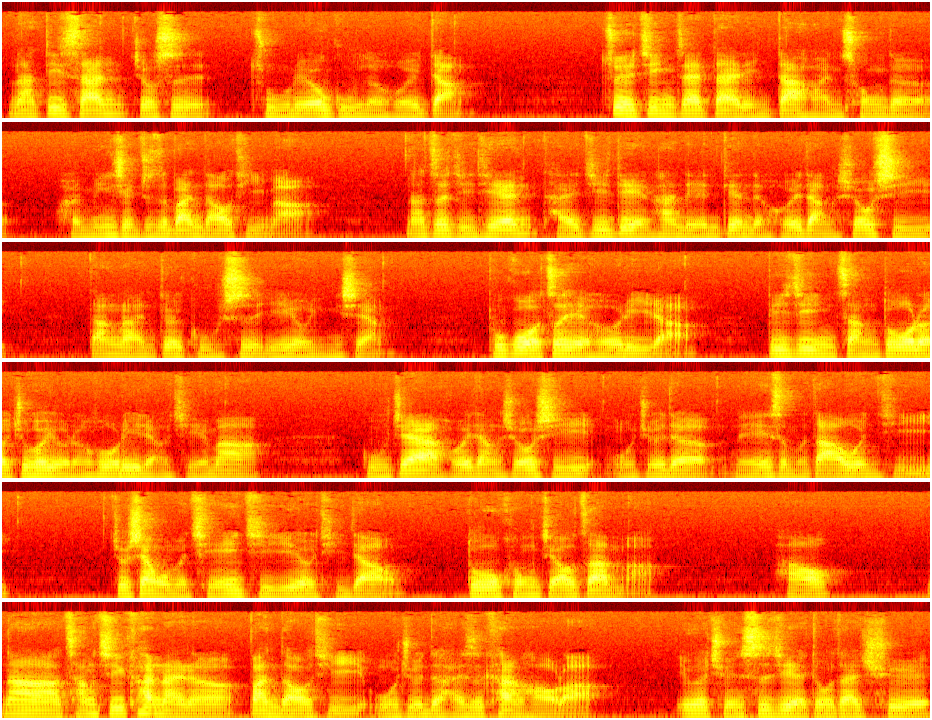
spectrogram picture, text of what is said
那第三就是主流股的回档，最近在带领大盘冲的，很明显就是半导体嘛。那这几天台积电和联电的回档休息，当然对股市也有影响。不过这也合理啦，毕竟涨多了就会有人获利了结嘛。股价回档休息，我觉得没什么大问题。就像我们前一集也有提到，多空交战嘛。好，那长期看来呢，半导体我觉得还是看好啦，因为全世界都在缺，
